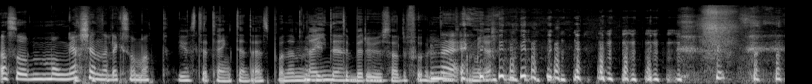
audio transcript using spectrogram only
Alltså, många känner liksom att... Just det, tänkte inte ens på det. Nej, Lite- inte berusad full. Nej.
